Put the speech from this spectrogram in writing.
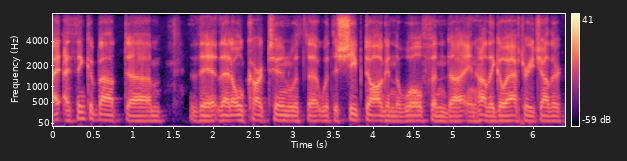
I, I, think about um, the that old cartoon with the, with the sheepdog and the wolf and uh, and how they go after each other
